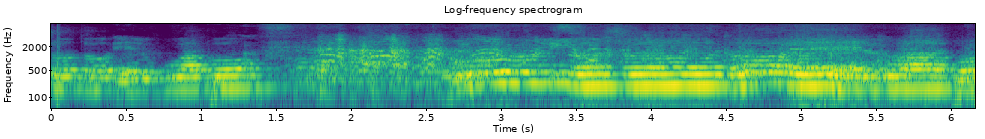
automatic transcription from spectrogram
Soto el guapo. Julio Soto el guapo.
